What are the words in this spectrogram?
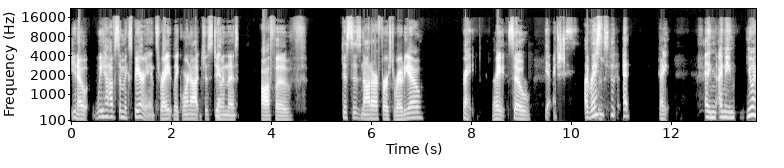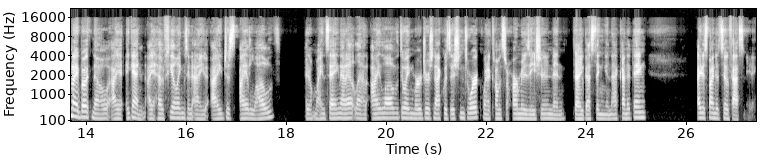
you know we have some experience right like we're not just doing yeah. this off of this is not our first rodeo right. Right. So yeah. I right. And i mean you and i both know i again i have feelings and i i just i love i don't mind saying that out loud i love doing mergers and acquisitions work when it comes to harmonization and divesting and that kind of thing. I just find it so fascinating.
